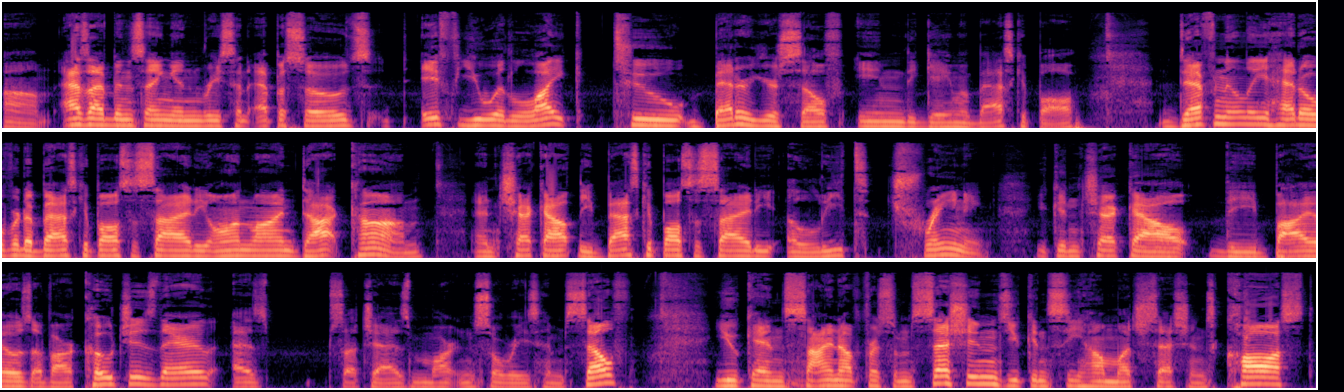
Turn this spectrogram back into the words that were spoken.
Um, as I've been saying in recent episodes, if you would like to better yourself in the game of basketball, definitely head over to basketballsocietyonline.com and check out the Basketball Society Elite Training. You can check out the bios of our coaches there as such as Martin Sories himself. You can sign up for some sessions, you can see how much sessions cost,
